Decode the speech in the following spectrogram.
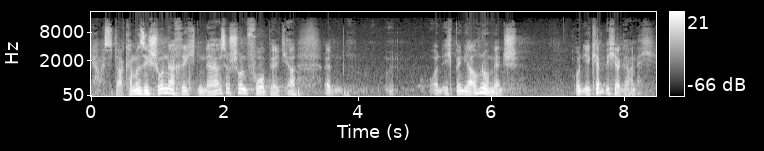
ja, also da kann man sich schon nachrichten, der ist ja schon ein Vorbild, ja. Ähm, und ich bin ja auch nur Mensch. Und ihr kennt mich ja gar nicht.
